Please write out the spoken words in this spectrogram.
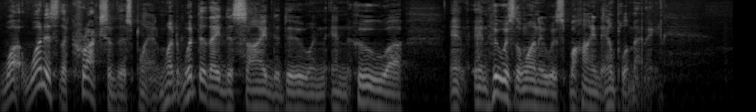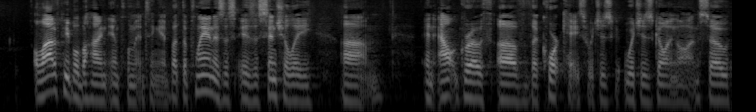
What what is the crux of this plan? What what do they decide to do, and and who uh, and and who was the one who was behind implementing? it? a lot of people behind implementing it, but the plan is is essentially um, an outgrowth of the court case, which is which is going on. So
